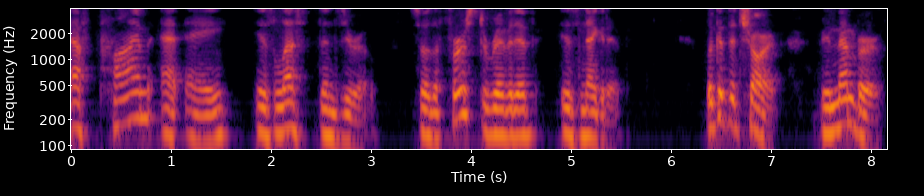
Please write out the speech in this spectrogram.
f prime at a is less than 0. So the first derivative is negative. Look at the chart. Remember,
